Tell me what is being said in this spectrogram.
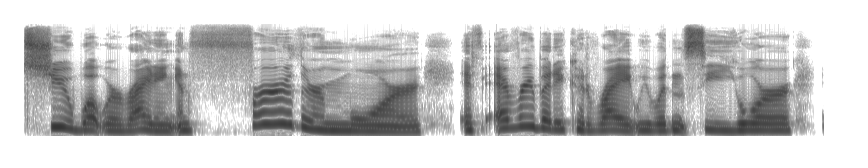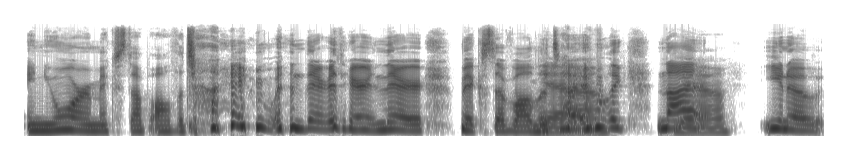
to what we're writing. And furthermore, if everybody could write, we wouldn't see your and your mixed up all the time when they're there and they're mixed up all the Yeah. time. Like not yeah. you know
